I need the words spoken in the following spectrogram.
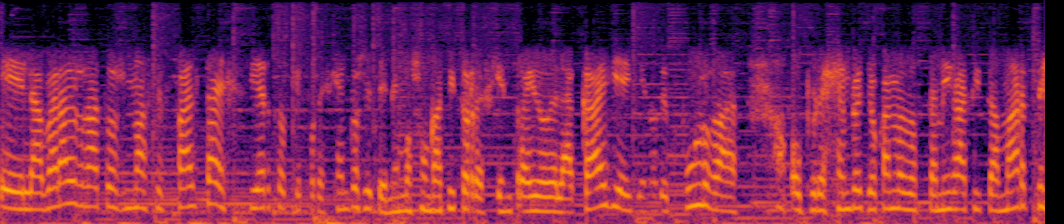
Eh, lavar a los gatos no hace falta, es cierto que, por ejemplo, si tenemos un gatito recién traído de la calle, lleno de pulgas, o por ejemplo, yo cuando adopté a mi gatita Marte,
